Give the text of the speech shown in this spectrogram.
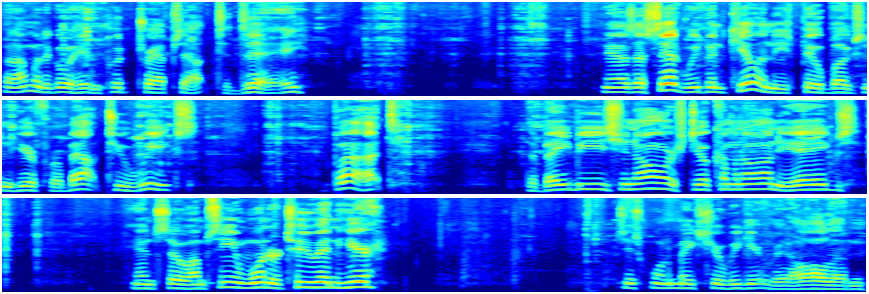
But I'm going to go ahead and put traps out today. Now, as I said, we've been killing these pill bugs in here for about two weeks. But the babies, you know, are still coming on, the eggs. And so I'm seeing one or two in here. Just want to make sure we get rid of all of them.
